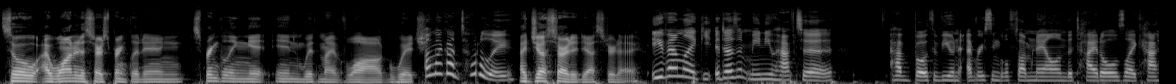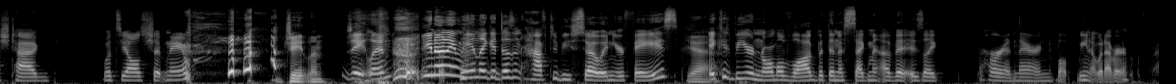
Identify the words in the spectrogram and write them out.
So I wanted to start sprinkling sprinkling it in with my vlog, which Oh my God, totally. I just started yesterday. Even like, it doesn't mean you have to have both of you in every single thumbnail and the titles like hashtag, what's y'all's ship name? Jaitlin. Jaitlin. You know what I mean? Like, it doesn't have to be so in your face. Yeah. It could be your normal vlog, but then a segment of it is like her in there and, you know, whatever. Right.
